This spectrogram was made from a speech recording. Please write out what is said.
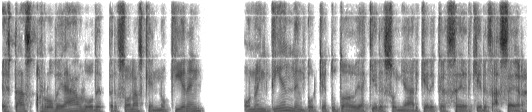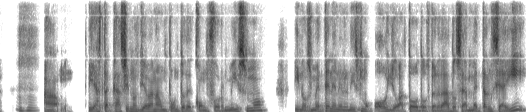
estás rodeado de personas que no quieren o no entienden por qué tú todavía quieres soñar, quieres crecer, quieres hacer. Uh -huh. um, y hasta casi nos llevan a un punto de conformismo y nos meten en el mismo hoyo a todos, ¿verdad? O sea, métanse ahí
